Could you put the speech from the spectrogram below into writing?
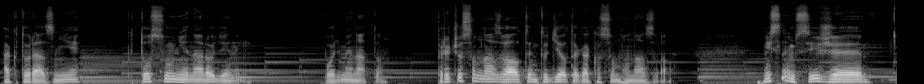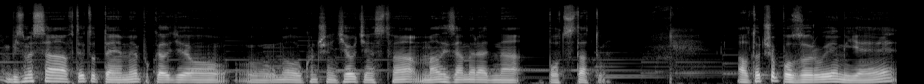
a ktorá znie, kto sú nenarodení. Poďme na to. Prečo som nazval tento diel tak, ako som ho nazval? Myslím si, že by sme sa v tejto téme, pokiaľ ide o umelé ukončenie tehotenstva, mali zamerať na podstatu. Ale to, čo pozorujem je,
